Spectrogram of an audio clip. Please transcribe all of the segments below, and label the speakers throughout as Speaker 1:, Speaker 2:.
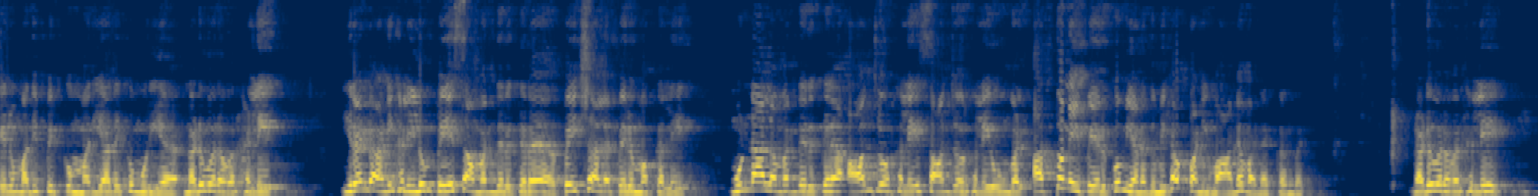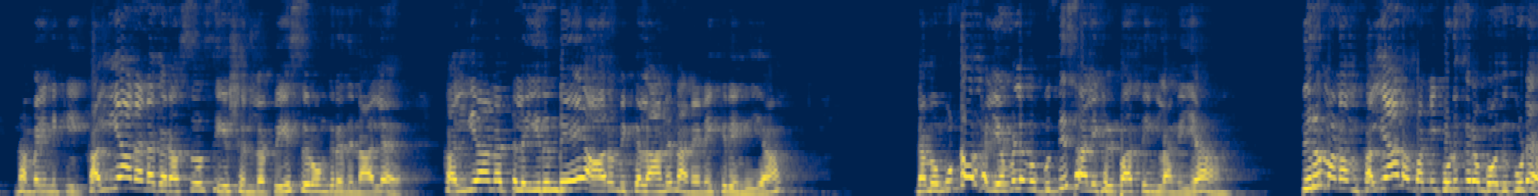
Speaker 1: பேரும் மதிப்பிற்கும் மரியாதைக்கும் உரிய நடுவர் அவர்களே இரண்டு அணிகளிலும் பேச அமர்ந்திருக்கிற பேச்சாளர் பெருமக்களே முன்னால் அமர்ந்திருக்கிற ஆஞ்சோர்களே சான்றோர்களே உங்கள் அத்துணை பேருக்கும் எனது மிக பணிவான வணக்கங்கள். நடுவர் அவர்களே நம்ம இன்னைக்கு கல்யாண நகர் அசோசியேஷன்ல பேசுறோங்கிறதுனால கல்யாணத்துல இருந்தே ஆரம்பிக்கலான்னு நான் நினைக்கிறேங்கய்யா. நம்ம முன்னோர்கள் எவ்வளவு புத்திசாலிகள் பார்த்தீங்களாங்கய்யா? திருமணம் கல்யாணம் பண்ணி கொடுக்கிற போது கூட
